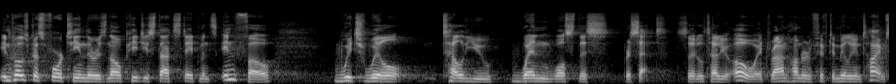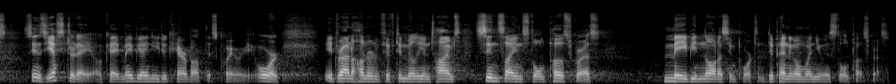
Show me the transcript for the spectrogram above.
In Postgres 14, there is now pgstat statements info, which will tell you when was this reset. So it'll tell you, oh, it ran 150 million times since yesterday. Okay, maybe I need to care about this query. Or it ran 150 million times since I installed Postgres. Maybe not as important, depending on when you installed Postgres.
